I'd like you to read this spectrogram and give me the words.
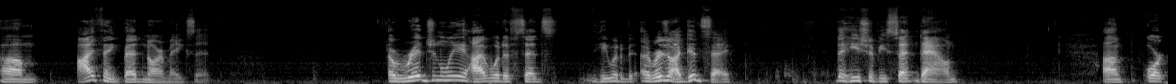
Um, I think Bednar makes it. Originally, I would have said he would have been. Originally, I did say that he should be sent down, um, or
